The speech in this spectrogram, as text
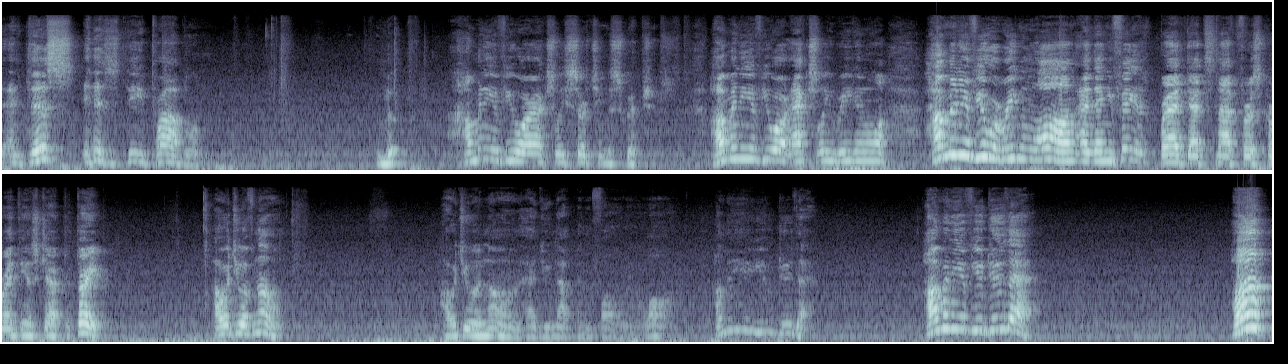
and this is the problem. How many of you are actually searching the scriptures? How many of you are actually reading along? How many of you were reading along and then you figure, Brad, that's not First Corinthians chapter 3? How would you have known? How would you have known had you not been following along? How many of you do that? How many of you do that? Huh?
